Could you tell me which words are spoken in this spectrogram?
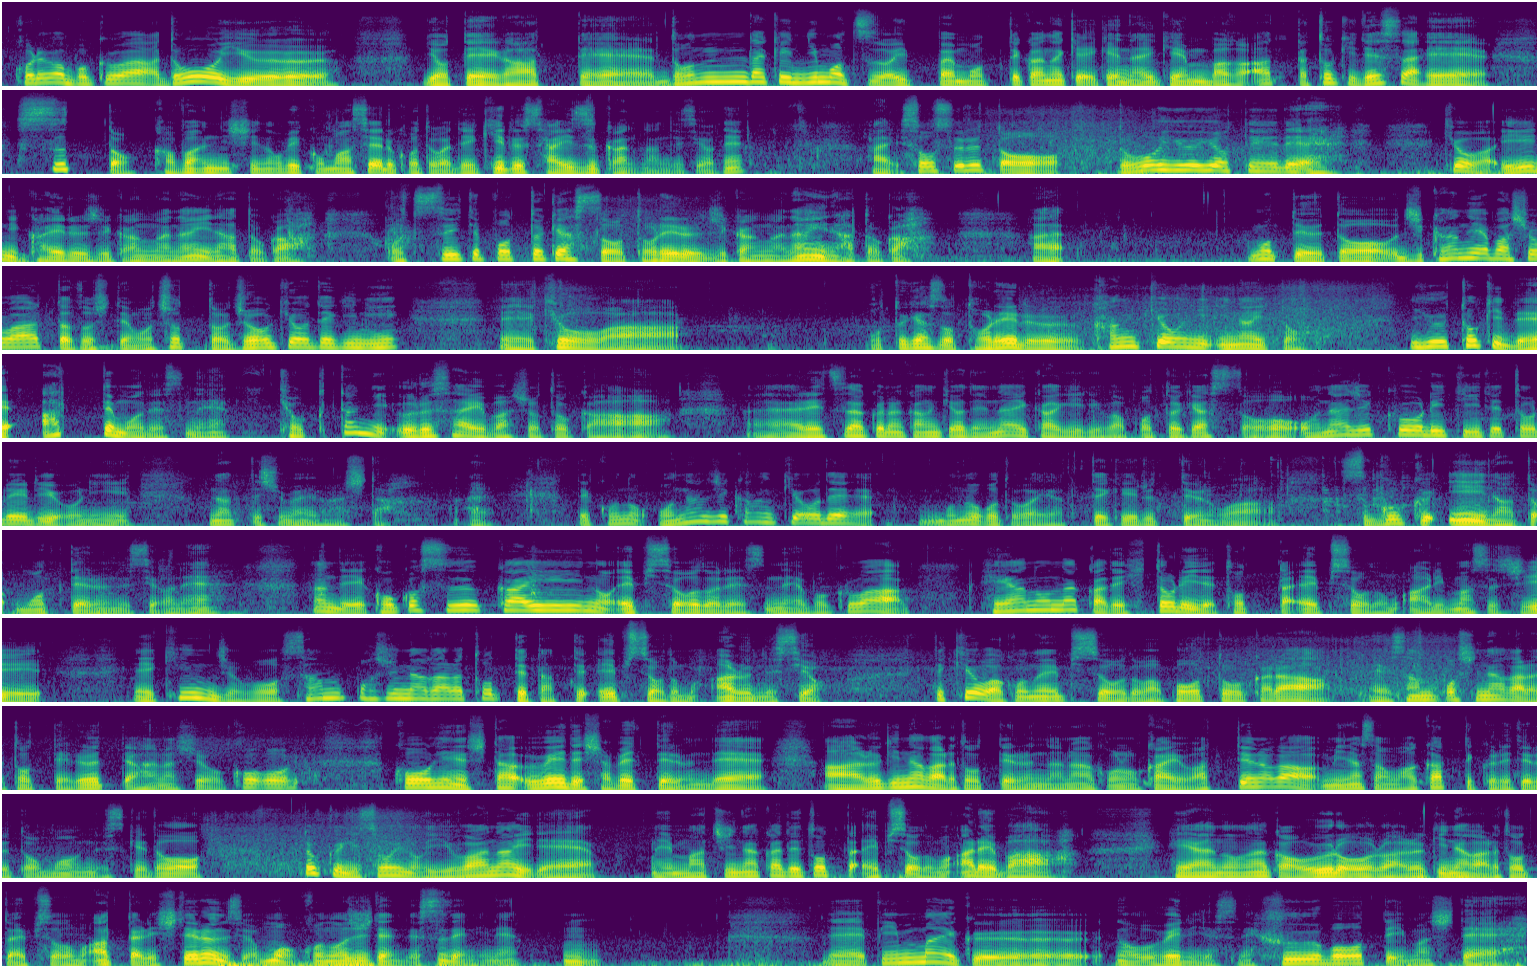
これは僕はどういう予定があってどんだけ荷物をいっぱい持ってかなきゃいけない現場があった時でさえスッとカバンに忍び込ませることができるサイズ感なんですよね。はい、そうするとどういう予定で今日は家に帰る時間がないなとか落ち着いてポッドキャストを撮れる時間がないなとか、はい、もっと言うと時間や場所はあったとしてもちょっと状況的に、えー、今日はポッドキャストを撮れる環境にいないという時であってもですね極端にうるさい場所とか、えー、劣悪な環境でない限りはポッドキャストを同じクオリティで撮れるようになってしまいました。はい、でこの同じ環境で物事がやっていけるっていうのはすごくいいなと思ってるんですよね。なんでここ数回のエピソードですね僕は部屋の中で一人で撮ったエピソードもありますし、え近所を散歩しながら撮ってたっていうエピソードもあるんですよ。で今日はこのエピソードは冒頭から、え散歩しながら撮ってるって話をこう公言した上で喋ってるんであ歩きながら撮ってるんだなこの回はっていうのが皆さん分かってくれてると思うんですけど特にそういうのを言わないで街中で撮ったエピソードもあれば部屋の中をうろうろ歩きながら撮ったエピソードもあったりしてるんですよもうこの時点ですでにね。うんでピンマイクの上にですね風防って言いまして、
